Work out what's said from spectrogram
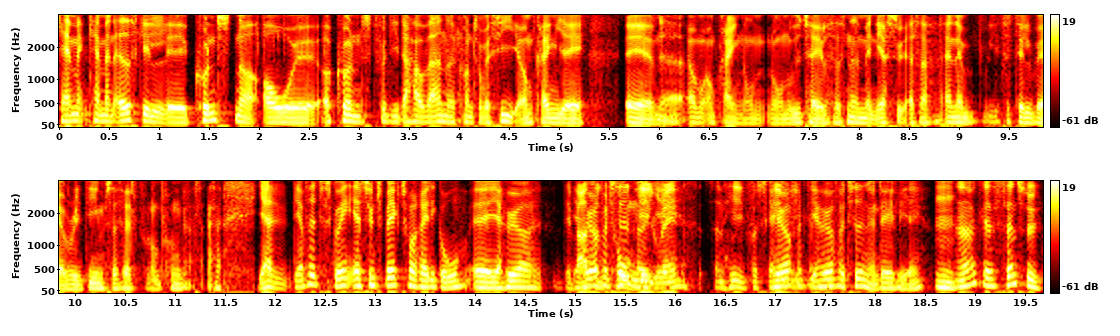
kan man, kan man adskille øh, kunstner og, øh, og kunst? Fordi der har jo været noget kontroversi omkring ja, øhm, ja. Om, omkring nogle, nogle udtalelser og sådan noget, men jeg synes, altså, han er lige så stille ved at redeem sig selv på nogle punkter. Altså, jeg, jeg ved det sgu ikke. Jeg synes begge to er rigtig gode. Øh, Jeg hører, Det er jeg bare hører sådan for tiden helt, ja. sådan helt Jeg forskellige. hører, for, jeg hører for tiden en del ja. Ja, okay, sindssygt.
